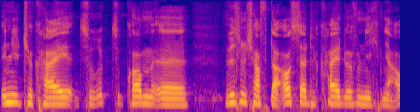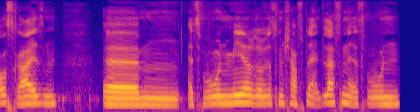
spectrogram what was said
in die Türkei zurückzukommen. Äh, Wissenschaftler aus der Türkei dürfen nicht mehr ausreisen. Ähm, es wurden mehrere Wissenschaftler entlassen, es wurden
